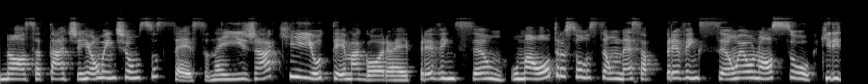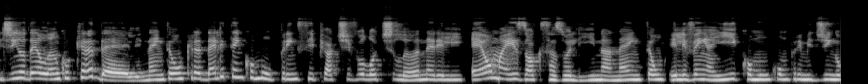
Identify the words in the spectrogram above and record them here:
Nossa, Tati, realmente é um sucesso, né? E já que o tema agora é prevenção, uma outra solução nessa prevenção é o nosso queridinho Delanco Credelli, né? Então, o Credelli tem como princípio ativo o lotilaner, ele é uma isoxazolina, né? Então, ele vem aí como um comprimidinho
